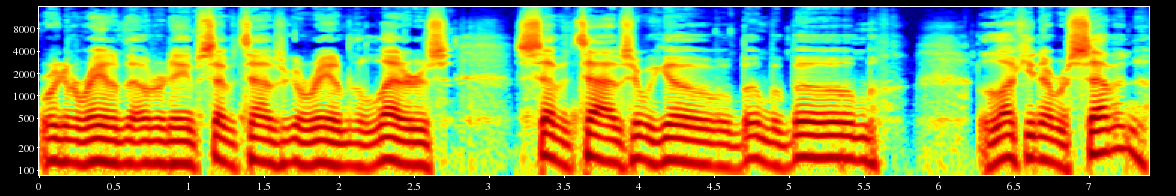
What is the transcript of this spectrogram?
We're going to random the owner name seven times. We're going to random the letters seven times. Here we go. Boom, boom, boom. Lucky number seven.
